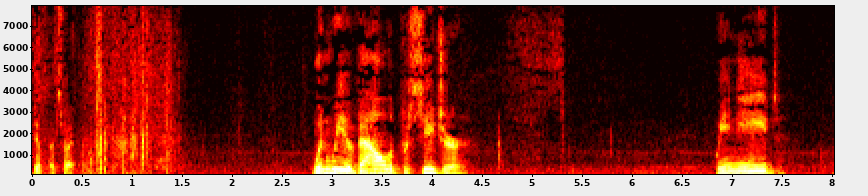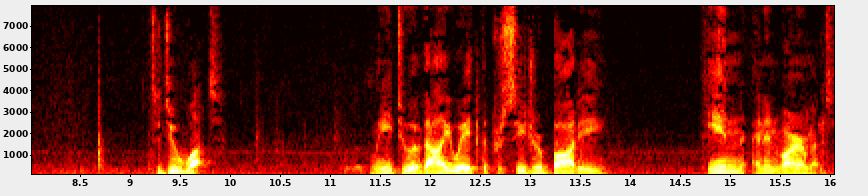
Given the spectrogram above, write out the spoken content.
Yep, that's right. When we eval the procedure, we need to do what? We need to evaluate the procedure body in an environment.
